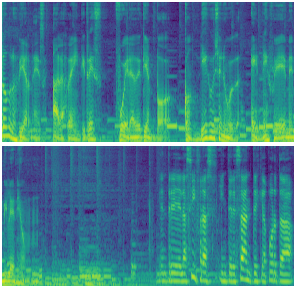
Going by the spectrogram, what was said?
Todos los viernes a las 23, Fuera de Tiempo, con Diego Genud en FM Millennium. Entre las cifras interesantes que aporta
